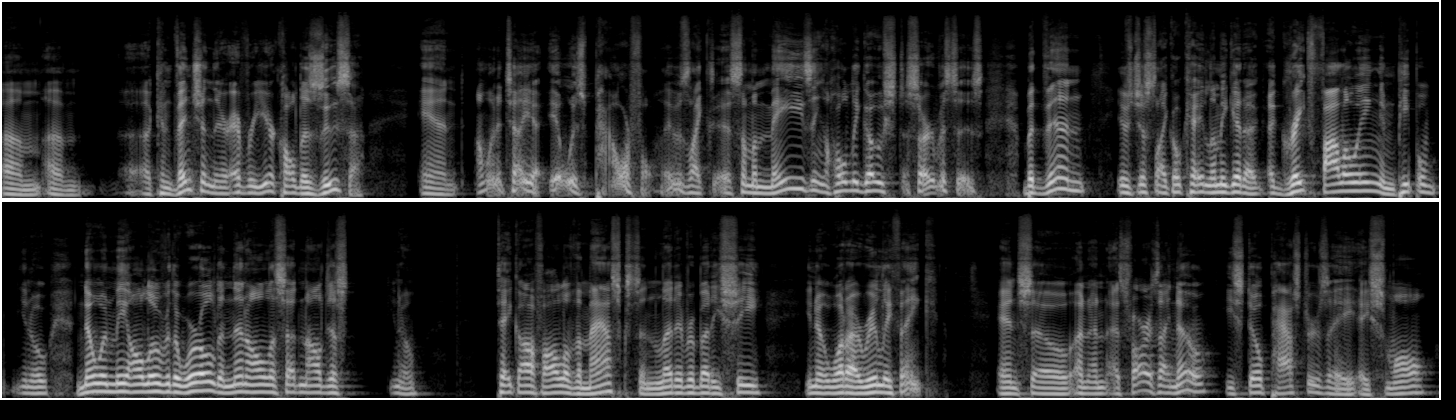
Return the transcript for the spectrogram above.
um, um, a convention there every year called Azusa, And I want to tell you, it was powerful. It was like uh, some amazing Holy Ghost services. But then it was just like, okay, let me get a, a great following and people, you know, knowing me all over the world. And then all of a sudden I'll just, you know, take off all of the masks and let everybody see, you know, what I really think. And so, and, and as far as I know, he still pastors a, a small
